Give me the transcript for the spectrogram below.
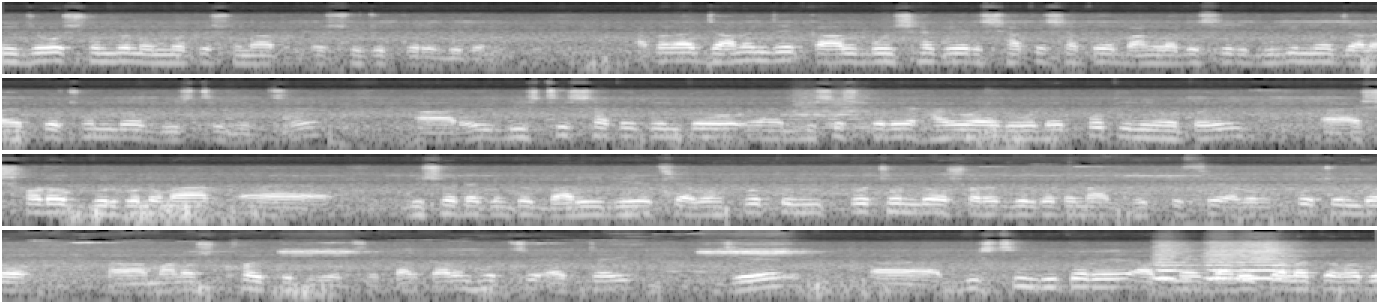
নিজেও শুনবেন অন্যকে শোনার সুযোগ করে দেবেন। আপনারা জানেন যে কাল বৈশাখের সাথে সাথে বাংলাদেশের বিভিন্ন জেলায় প্রচণ্ড বৃষ্টি হচ্ছে। আর এই বৃষ্টির সাথে কিন্তু বিশেষ করে হাইওয়ে রোডে প্রতিনিয়তই সড়ক দুর্ঘটনার বিষয়টা কিন্তু বাড়িয়ে গিয়েছে এবং প্রচণ্ড সড়ক দুর্ঘটনা ঘটতেছে এবং প্রচণ্ড মানুষ ক্ষয়ক্ষতি হচ্ছে। তার কারণ হচ্ছে একটাই যে বৃষ্টির ভিতরে আপনার গাড়ি চালাতে হবে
